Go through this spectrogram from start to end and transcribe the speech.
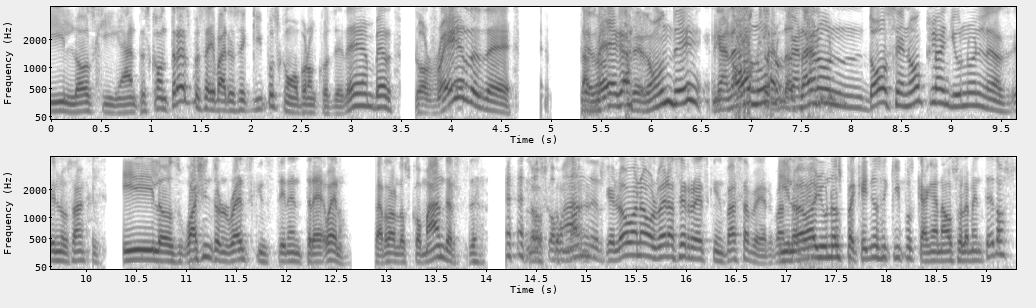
y los gigantes con tres. Pues hay varios equipos como Broncos de Denver, los Raiders de Las ¿De dó- Vegas. ¿De dónde? Ganaron, Oakland, uno- Los ganaron dos en Oakland y uno en, las- en Los Ángeles. Y los Washington Redskins tienen tres. Bueno, perdón, los Commanders. Los Commanders. Que luego van a volver a ser Redskins, vas a ver. Vas Y luego ver. hay unos pequeños equipos que han ganado solamente dos.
